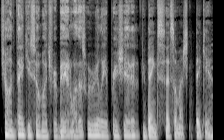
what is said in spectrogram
Sean, thank you so much for being with us. We really appreciate it. Thanks so much. Thank you.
